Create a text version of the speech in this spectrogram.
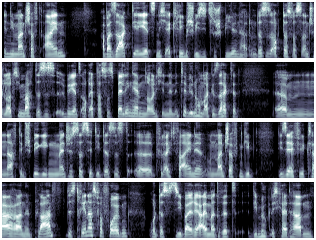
in die Mannschaft ein, aber sagt ihr jetzt nicht akribisch, wie sie zu spielen hat. Und das ist auch das, was Ancelotti macht. Das ist übrigens auch etwas, was Bellingham neulich in einem Interview nochmal gesagt hat ähm, nach dem Spiel gegen Manchester City, dass es äh, vielleicht Vereine und Mannschaften gibt, die sehr viel klarer einen Plan des Trainers verfolgen und dass sie bei Real Madrid die Möglichkeit haben,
